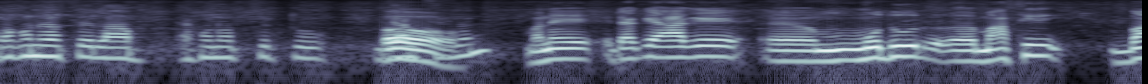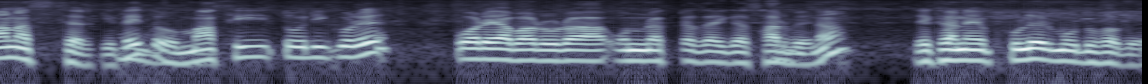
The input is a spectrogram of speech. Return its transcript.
তখন হচ্ছে লাভ এখন হচ্ছে একটু। মানে এটাকে আগে মধুর মাছি বানাচ্ছে আর কি তাই তো? মাছি তৈরি করে পরে আবার ওরা অন্য একটা জায়গা ছাড়বে না? যেখানে ফুলের মধু হবে।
